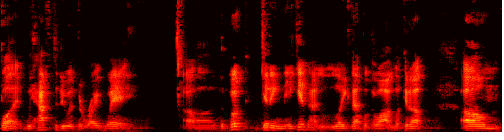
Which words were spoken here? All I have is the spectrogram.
but we have to do it the right way. Uh, the book Getting Naked, I like that book a lot. Look it up. Um,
